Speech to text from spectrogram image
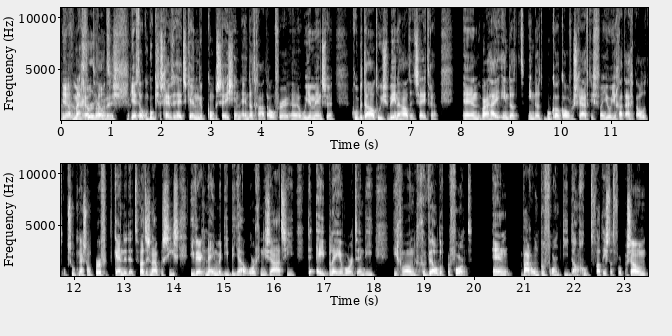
Ja, mijn grote held. Die heeft ook een boekje geschreven dat heet Scaling Up Compensation. En dat gaat over uh, hoe je mensen goed betaalt, hoe je ze binnenhaalt, et cetera. En waar hij in dat, in dat boek ook over schrijft, is van joh, je gaat eigenlijk altijd op zoek naar zo'n perfect candidate. Wat is nou precies die werknemer die bij jouw organisatie de A-player wordt en die, die gewoon geweldig performt? En waarom performt die dan goed? Wat is dat voor persoon?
